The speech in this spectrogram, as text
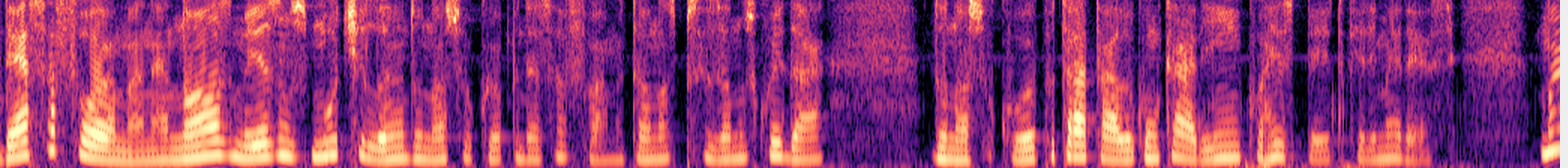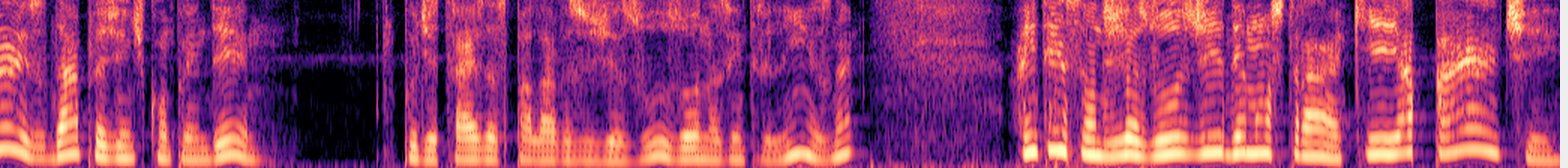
Dessa forma, né? Nós mesmos mutilando o nosso corpo dessa forma. Então nós precisamos cuidar do nosso corpo, tratá-lo com carinho e com respeito que ele merece. Mas dá para a gente compreender, por detrás das palavras de Jesus ou nas entrelinhas, né? A intenção de Jesus de demonstrar que a parte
